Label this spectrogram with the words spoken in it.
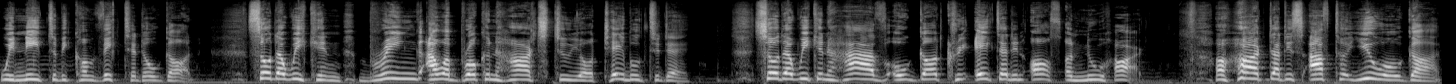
we need to be convicted, oh God, so that we can bring our broken hearts to your table today so that we can have, O God, created in us a new heart, a heart that is after you, O God.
